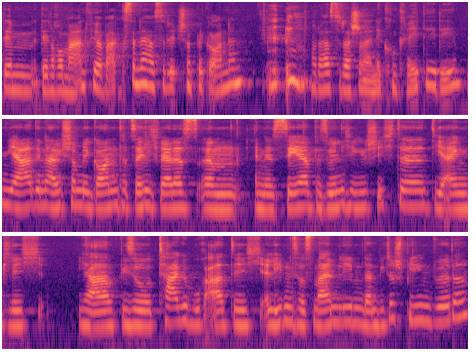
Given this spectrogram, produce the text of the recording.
dem, den Roman für Erwachsene, hast du den schon begonnen? Oder hast du da schon eine konkrete Idee? Ja, den habe ich schon begonnen. Tatsächlich wäre das ähm, eine sehr persönliche Geschichte, die eigentlich ja wie so tagebuchartig Erlebnisse aus meinem Leben dann widerspiegeln würde.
